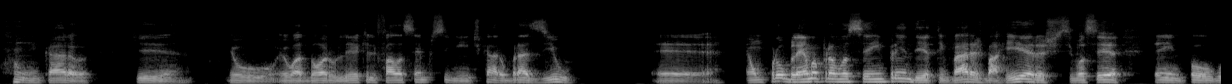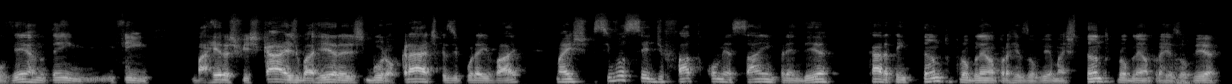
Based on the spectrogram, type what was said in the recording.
um cara que eu, eu adoro ler, que ele fala sempre o seguinte: cara, o Brasil é, é um problema para você empreender. Tem várias barreiras. Se você tem pô, o governo, tem, enfim, barreiras fiscais, barreiras burocráticas e por aí vai. Mas se você de fato começar a empreender, cara, tem tanto problema para resolver, mas tanto problema para resolver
